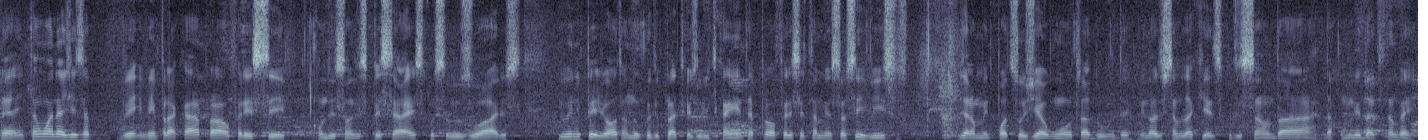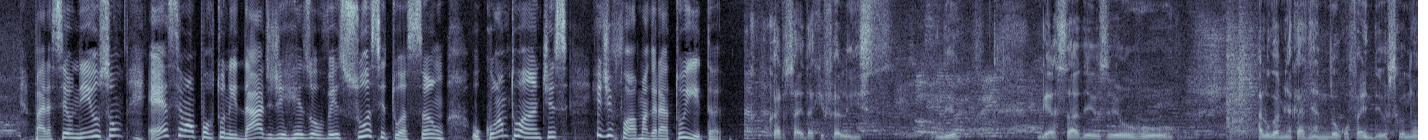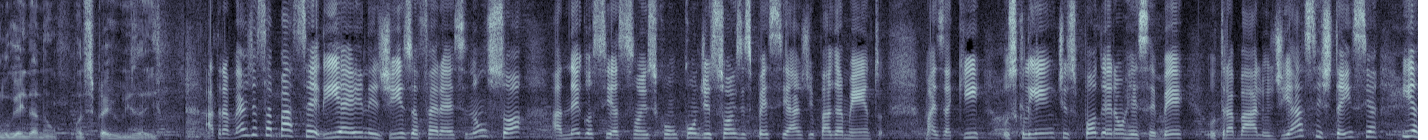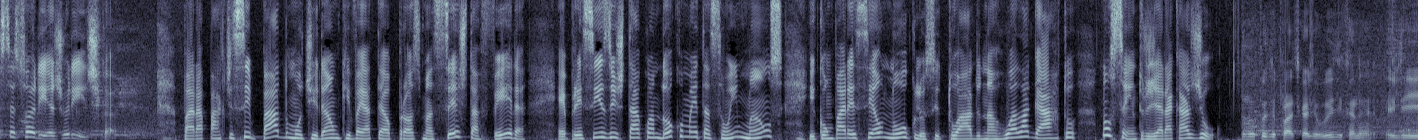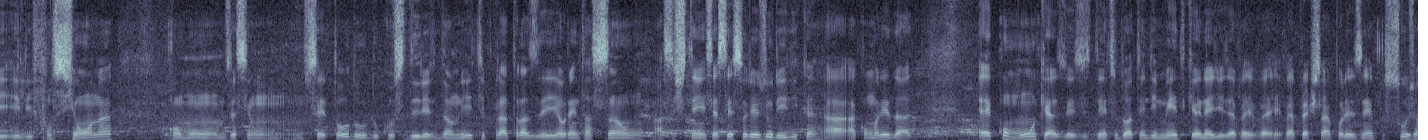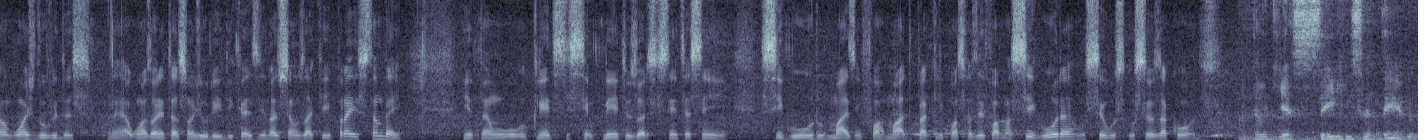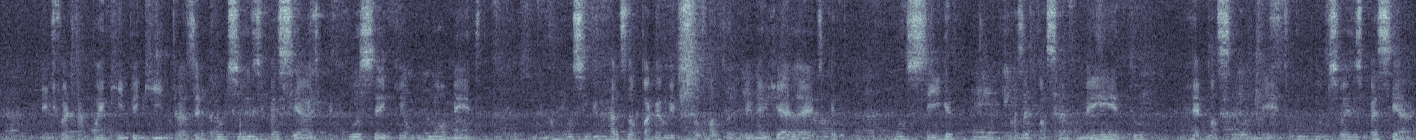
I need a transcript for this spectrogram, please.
Né? Então a Energisa vem, vem para cá para oferecer condições especiais para os seus usuários e o NPJ, o Núcleo de Prática Jurídica, entra para oferecer também os seus serviços. Geralmente pode surgir alguma outra dúvida e nós estamos aqui à disposição da, da comunidade também. Para seu Nilson, essa é uma oportunidade de resolver sua situação o quanto antes e de forma gratuita. Eu quero sair daqui feliz, entendeu? Graças a Deus eu vou alugar minha casinha de novo, com fé em Deus, que eu não aluguei ainda não. Olha esse prejuízo aí. Através dessa parceria, a Energisa oferece não só a negociações com condições especiais de pagamento, mas aqui os clientes poderão receber o trabalho de assistência e assessoria jurídica. Para participar do mutirão, que vai até a próxima sexta-feira, é preciso estar com a documentação em mãos e comparecer ao núcleo situado na Rua Lagarto, no centro de Aracaju. O núcleo de prática jurídica, né, ele, ele funciona como assim, um, um setor do, do, curso de Direito da UNIT para trazer orientação, assistência e assessoria jurídica à, à, comunidade. É comum que, às vezes, dentro do atendimento que a Energia vai, vai, vai prestar, por exemplo, surjam algumas dúvidas, né, algumas orientações jurídicas e nós estamos aqui para isso também. Então o cliente, se, o cliente usuário se sente assim seguro, mais informado para que ele possa fazer de forma segura os seus, os seus acordos. Então dia 6 de setembro a gente vai estar com a equipe aqui trazendo condições especiais para que você que em algum momento né, não conseguiu realizar o pagamento do seu fatura de energia elétrica, consiga fazer parcelamento, reparcelamento com condições especiais.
